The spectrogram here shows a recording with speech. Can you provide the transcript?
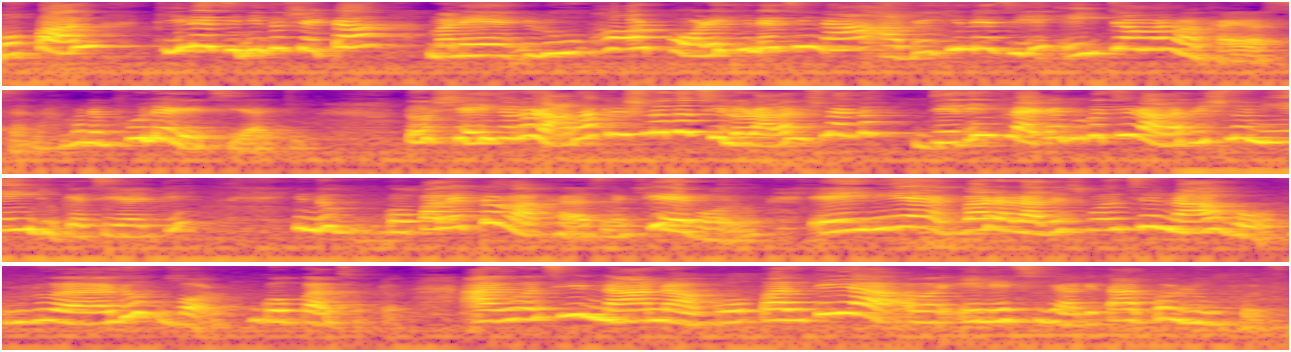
গোপাল কিনেছি, কিন্তু সেটা মানে রূপ হওয়ার পরে কিনেছি না, আগে কিনেছি, এইটা আমার মাথায় আসছে না মানে ভুলে গেছি আর কি। তো সেই জন্য রাধাকৃষ্ণ তো ছিল, রাধাকৃষ্ণ একদম যেদিন ফ্ল্যাটে ঢুকেছি, রাধাকৃষ্ণ নিয়েই ঢুকেছি আর কি। কিন্তু গোপালেরটা মাথায় আসে না, কে বড়? এই নিয়ে একবার রাজেশ বলছে, না গো রূপ বড় গোপাল ছোট আমি বলছি, না না, গোপালকেই এনেছি আগে, তারপর রূপ হচ্ছে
